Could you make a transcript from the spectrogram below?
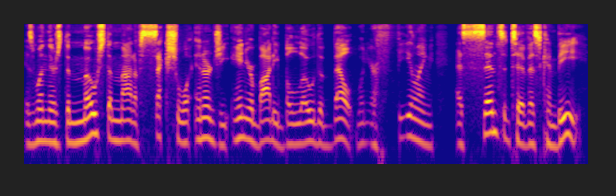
is when there's the most amount of sexual energy in your body below the belt, when you're feeling as sensitive as can be.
